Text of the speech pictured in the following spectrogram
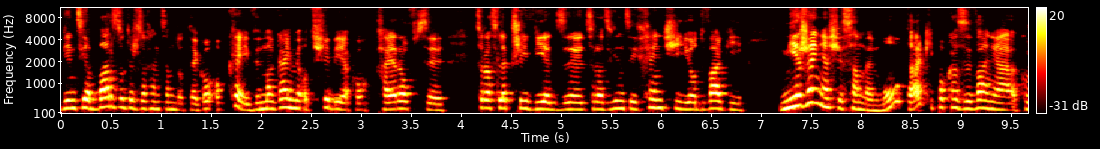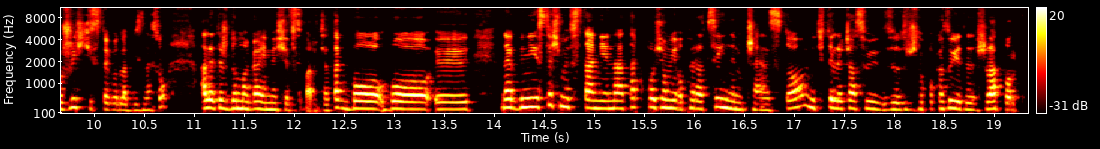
więc ja bardzo też zachęcam do tego, ok, wymagajmy od siebie jako HR-owcy coraz lepszej wiedzy, coraz więcej chęci i odwagi mierzenia się samemu, tak, i pokazywania korzyści z tego dla biznesu, ale też domagajmy się wsparcia, tak, bo, bo yy, no jakby nie jesteśmy w stanie na tak poziomie operacyjnym często mieć tyle czasu, zresztą pokazuje też raport,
